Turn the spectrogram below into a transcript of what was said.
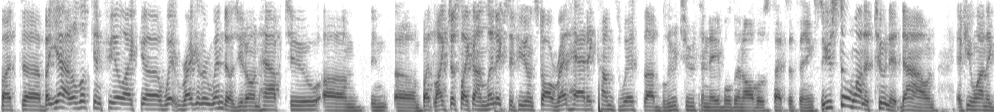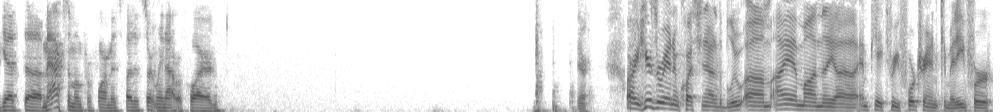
But uh, but yeah, it'll look and feel like uh, regular Windows. You don't have to. Um, in, uh, but like just like on Linux, if you install Red Hat, it comes with uh, Bluetooth enabled and all those types of things. So you still want to tune it down if you want to get uh, maximum performance, but it's certainly not required. There. All right. Here's a random question out of the blue. Um, I am on the uh, MPI-3 Fortran committee for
